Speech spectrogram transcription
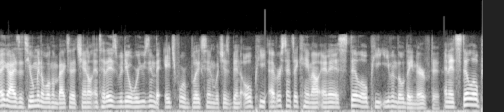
Hey guys, it's Human and welcome back to the channel. In today's video, we're using the H4 Blixen, which has been OP ever since it came out, and it is still OP even though they nerfed it. And it's still OP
